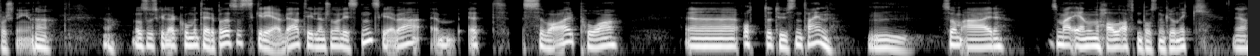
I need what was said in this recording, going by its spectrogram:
forskningen. Ja. Ja. Og så skulle jeg kommentere på det, så skrev jeg til den journalisten skrev jeg et svar på 8000 tegn. Som er som er en og en halv Aftenposten-kronikk. Ja.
